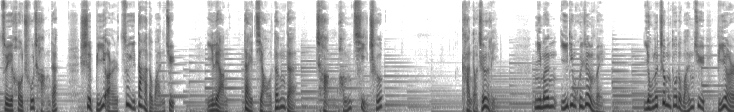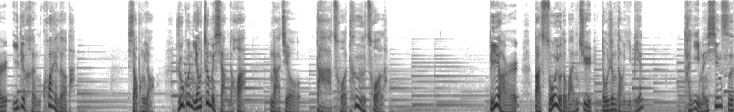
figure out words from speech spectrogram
最后出场的是比尔最大的玩具，一辆带脚蹬的敞篷汽车。看到这里，你们一定会认为。有了这么多的玩具，比尔一定很快乐吧？小朋友，如果你要这么想的话，那就大错特错了。比尔把所有的玩具都扔到一边，他一门心思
